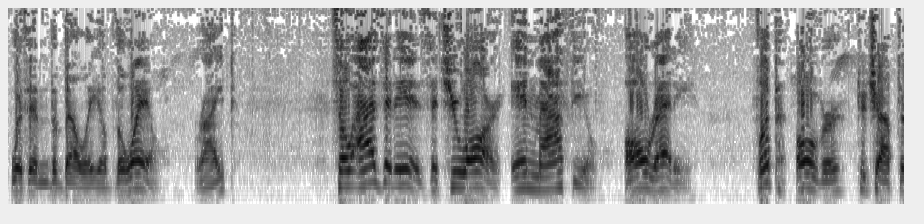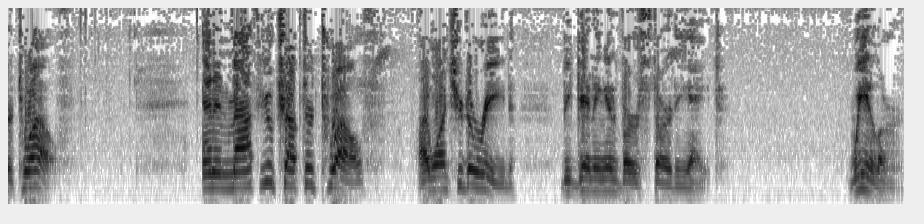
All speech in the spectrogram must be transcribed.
within the belly of the whale, right? So as it is that you are in Matthew already, flip over to chapter 12. And in Matthew chapter 12, I want you to read beginning in verse 38. We learn.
